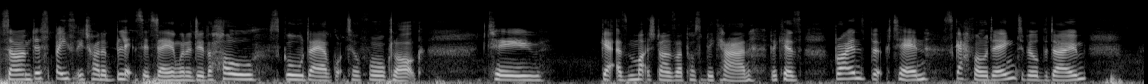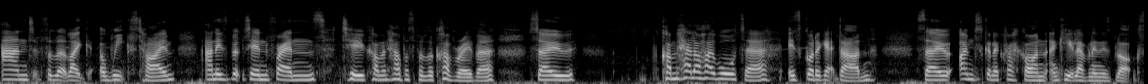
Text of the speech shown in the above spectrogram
so I'm just basically trying to blitz it today. I'm going to do the whole school day. I've got till four o'clock to get as much done as I possibly can because Brian's booked in scaffolding to build the dome and for like a week's time and he's booked in friends to come and help us build the cover over so come hell or high water it's got to get done so I'm just going to crack on and keep leveling these blocks.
